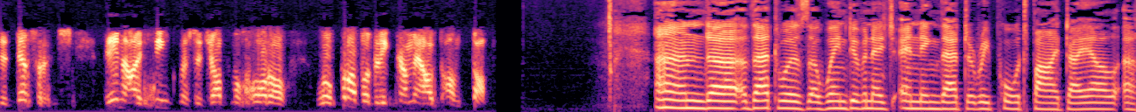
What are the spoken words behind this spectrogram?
the difference, then I think Mr. Job Mokgoro will probably come out on top. And uh, that was uh, Wayne Duvenhage ending that report by Dael uh,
